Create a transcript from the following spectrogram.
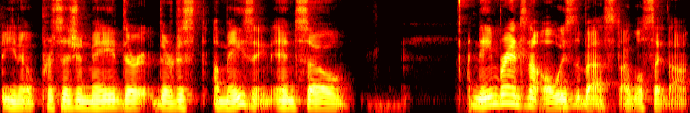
you know, precision made. They're they're just amazing. And so, name brand's not always the best. I will say that.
